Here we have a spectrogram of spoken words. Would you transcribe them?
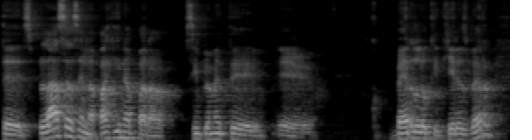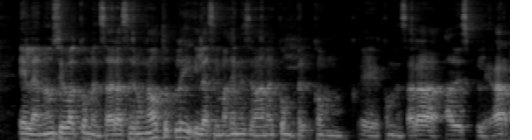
te desplazas en la página para simplemente eh, ver lo que quieres ver, el anuncio va a comenzar a hacer un autoplay y las imágenes se van a eh, comenzar a, desplegar.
